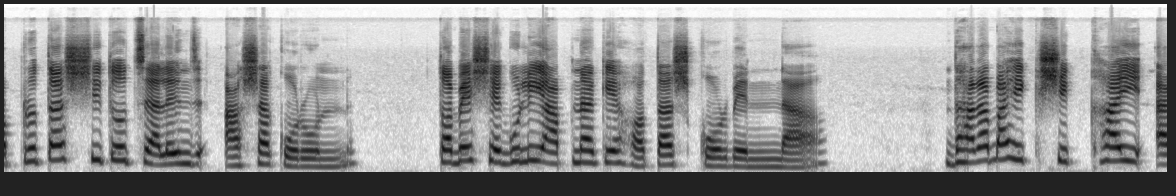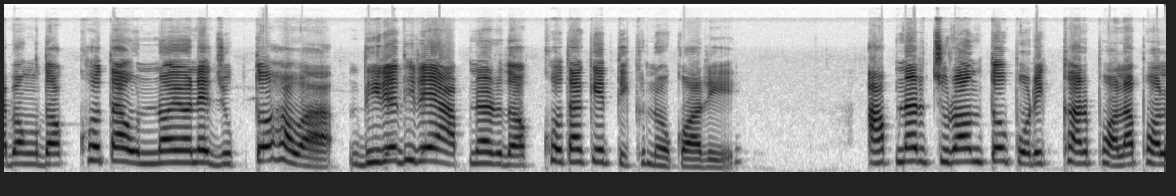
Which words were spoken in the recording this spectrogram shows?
অপ্রত্যাশিত চ্যালেঞ্জ আশা করুন, তবে সেগুলি আপনাকে হতাশ করবেন না। ধারাবাহিক শিক্ষাই এবং দক্ষতা উন্নয়নে যুক্ত হওয়া ধীরে ধীরে আপনার দক্ষতাকে তীক্ষ্ণ করে। আপনার চূড়ান্ত পরীক্ষার ফলাফল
